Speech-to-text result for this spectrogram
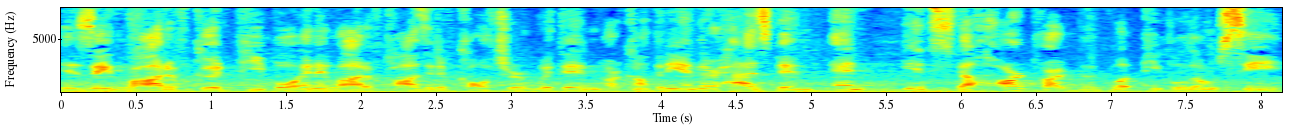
is a lot of good people and a lot of positive culture within our company, and there has been. And it's the hard part that what people don't see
